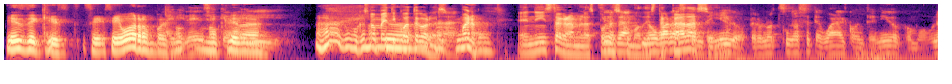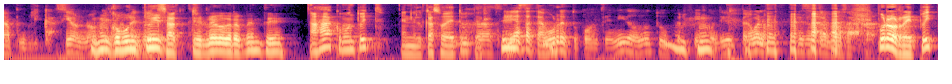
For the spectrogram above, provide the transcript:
es de que se, se borran, pues La no, evidencia no que queda... ahí. Ajá, como que Son no 24 queda- horas. Bueno, en Instagram las Sí, o pones sea, como no destacadas y ya. contenido, pero no, no se te guarda el contenido como una publicación, ¿no? Como un tweet Exacto. que luego de repente... Ajá, como un tweet, en el caso de Twitter. Ajá, Sí. Y hasta te aburre tu contenido, ¿no? Tu perfil contenido. Pero bueno, esa es otra cosa. Puro retweet.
